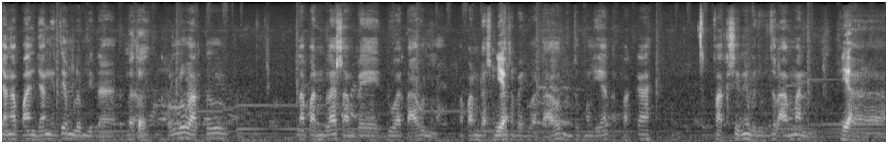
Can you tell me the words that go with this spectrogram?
jangka panjang itu yang belum kita Betul. perlu waktu 18 sampai 2 tahun lah 18 bulan Ya. sampai 2 tahun untuk melihat apakah vaksinnya betul-betul aman Ya. eh,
